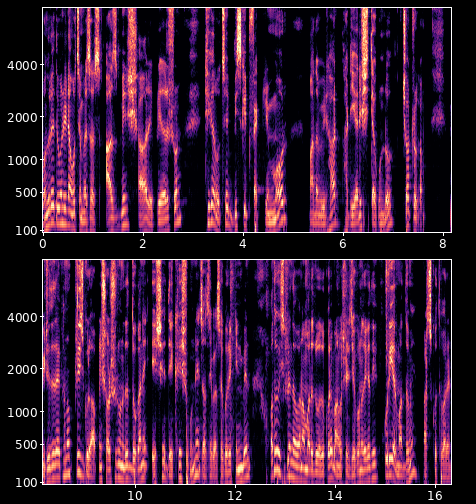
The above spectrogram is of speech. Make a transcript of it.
বন্ধুরা, এই দোকানটির নাম হচ্ছে মেসার্স আজমির শাহ রেফ্রিজারেশন। ঠিকানা হচ্ছে বিস্কিট ফ্যাক্টরি মোড়, মাদামির হাট, ভাটিয়ারি, সীতাকুণ্ড, চট্টগ্রাম। ভিডিওতে দেখানো ফ্রিজগুলো আপনি সরাসরি ওনাদের দোকানে এসে দেখে শুনে যাচাই বাছাই করে কিনবেন অথবা স্ক্রিন দেওয়া নাম্বারে যোগাযোগ করে বাংলাদেশের যে কোনো জায়গা থেকে কুরিয়ার মাধ্যমে পার্স করতে পারেন।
